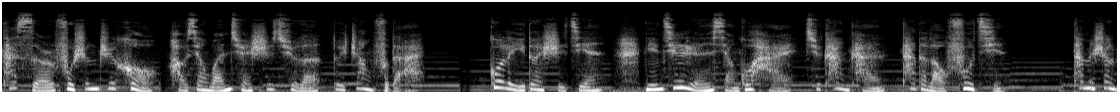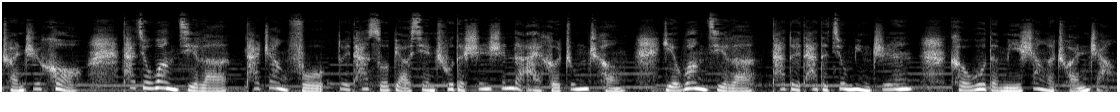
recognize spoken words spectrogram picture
她死而复生之后，好像完全失去了对丈夫的爱。过了一段时间，年轻人想过海去看看她的老父亲。他们上船之后，她就忘记了她丈夫对她所表现出的深深的爱和忠诚，也忘记了他对她的救命之恩。可恶的迷上了船长。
